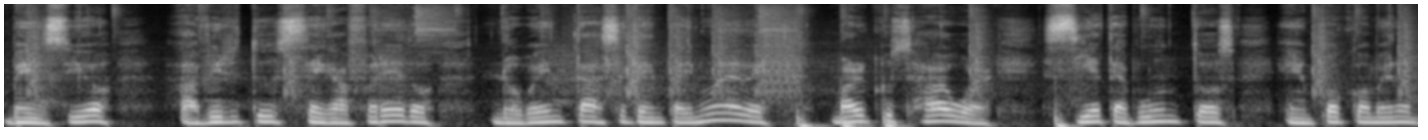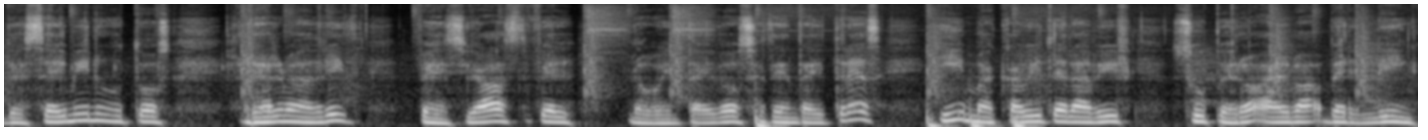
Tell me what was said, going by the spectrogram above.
venció a Virtus Segafredo 90 79, Marcus Howard 7 puntos en poco menos de 6 minutos, Real Madrid venció a Asfeld 92 73 y Maccabi Tel Aviv superó a Alba Berlín.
